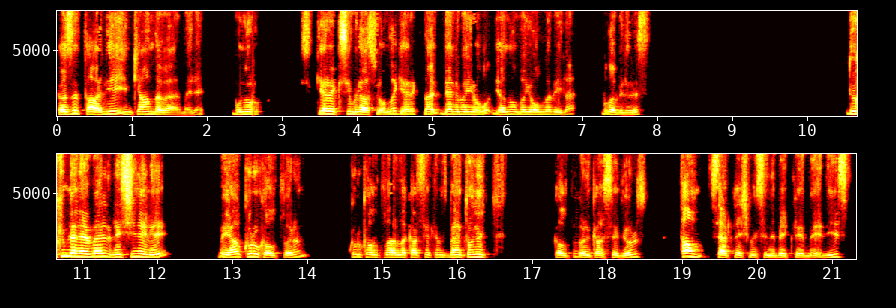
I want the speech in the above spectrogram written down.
gazı tahliye imkanı da vermeli. Bunu gerek simülasyonla gerek deneme yol, yanılma yollarıyla bulabiliriz. Dökümden evvel reçineli veya kuru kalıpların, kuru kalıplarla kastettiğimiz bentonit kalıplarını kastediyoruz. Tam sertleşmesini beklemeliyiz.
